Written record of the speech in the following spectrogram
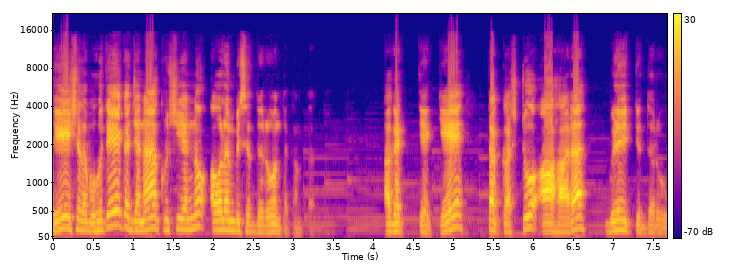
ದೇಶದ ಬಹುತೇಕ ಜನ ಕೃಷಿಯನ್ನು ಅವಲಂಬಿಸಿದ್ದರು ಅಂತಕ್ಕಂಥದ್ದು ಅಗತ್ಯಕ್ಕೆ ತಕ್ಕಷ್ಟು ಆಹಾರ ಬೆಳೆಯುತ್ತಿದ್ದರು.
